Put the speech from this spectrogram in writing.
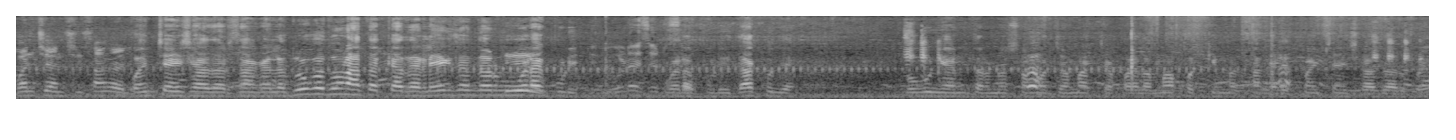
पंच्याऐंशी सांगायला. पंच्याऐंशी हजार सांगायला. दोघं दोन हातात का धरले? एक जण धरून वडा पुढे वडा पुढे दाखवून द्या. बघून घ्या मित्रांनो समोरच्या मागच्या पायाला माफक किंमत सांगायला पंच्याऐंशी हजार रुपये.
